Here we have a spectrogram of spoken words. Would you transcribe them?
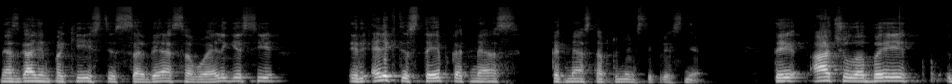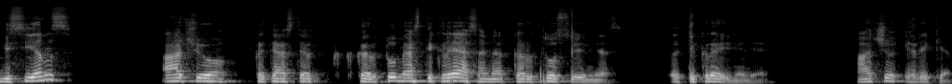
Mes galim pakeisti save, savo elgesį ir elgtis taip, kad mes, kad mes taptumėm stipresni. Tai ačiū labai visiems, ačiū, kad esate kartu, mes tikrai esame kartu su jumis. Tikrai, mėlyje. Ačiū ir iki.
